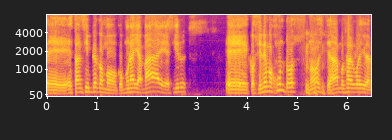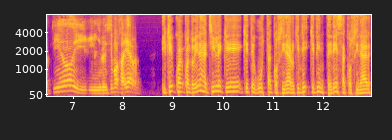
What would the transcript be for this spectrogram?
eh, es tan simple como, como una llamada y decir, eh, cocinemos juntos, ¿no? Este, hagamos algo divertido y, y lo hicimos ayer. ¿Y qué, cu- cuando vienes a Chile, qué, qué te gusta cocinar o qué te, qué te interesa cocinar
